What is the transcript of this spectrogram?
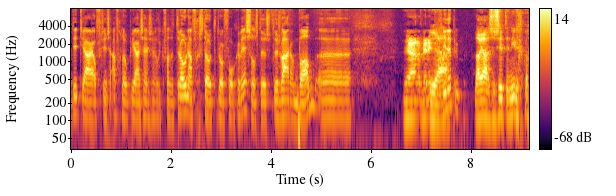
dit jaar, of sinds afgelopen jaar... zijn ze eigenlijk van de troon afgestoten door Volker Wessels. Dus, dus waarom Balm? Ja, dat weet ik ja. Philip? Nou ja, ze zitten in ieder geval,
